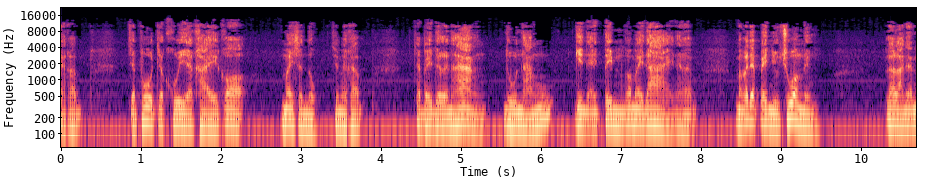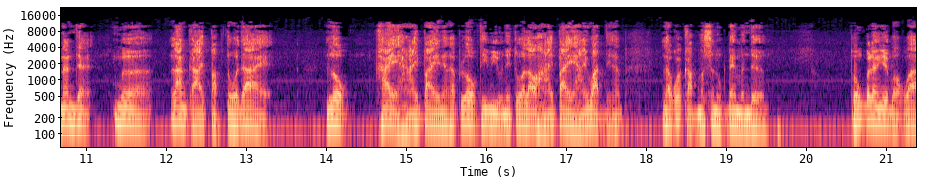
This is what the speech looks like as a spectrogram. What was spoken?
นะครับ จะพูดจะคุยกับใครก็ไม่สนุกใช่ไหมครับ จะไปเดินห้างดูหนังกินไอติมก็ไม่ได้นะครับ มันก็จะเป็นอยู่ช่วงหนึ่ง แล้วหลังจากนั้นเนี่ยเมื่อร่างกายปรับตัวได้โรคไข้หายไปนะครับโรคที่มีอยู่ในตัวเราหายไปหายหวัดนะครับเราก็กลับมาสนุกได้เหมือนเดิม ผมกำลังจะบอกว่า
